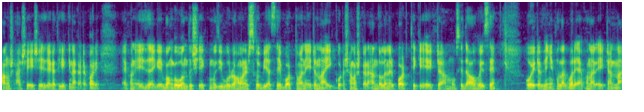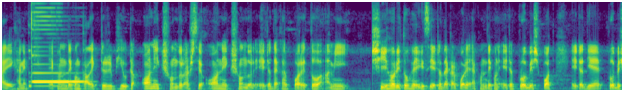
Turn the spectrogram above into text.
মানুষ আসে, এসে এই জায়গা থেকে কেনাকাটা করে। এখন এই জায়গায় বঙ্গবন্ধু শেখ মুজিবুর রহমানের ছবি আছে। বর্তমানে এটা নাই, কোটা সংস্কার আন্দোলনের পর থেকে এটা মুছে দেওয়া হয়েছে ও এটা ভেঙে ফেলার পরে এখন আর এটা নাই এখানে। এখন দেখুন কালেক্টরের ভিউটা অনেক সুন্দর আসছে, অনেক সুন্দর। এটা দেখার পরে তো আমি শিহরিত হয়ে গেছি এটা দেখার পরে। এখন দেখুন এটার প্রবেশ পথ। এটা দিয়ে প্রবেশ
